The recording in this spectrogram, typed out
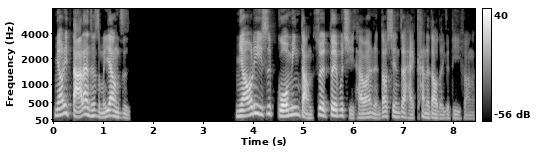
苗栗打烂成什么样子？苗栗是国民党最对不起台湾人，到现在还看得到的一个地方啊！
